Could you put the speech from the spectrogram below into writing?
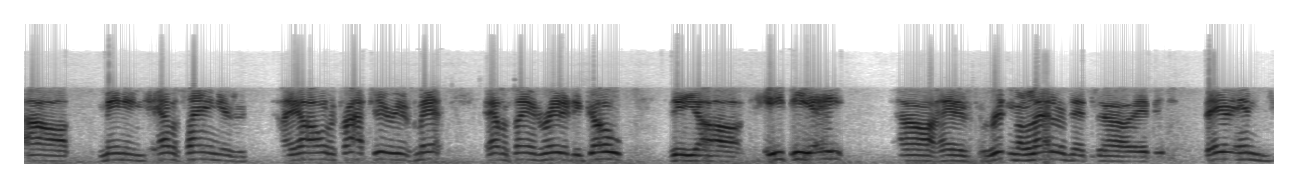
uh, meaning everything is, all the criteria is met, everything is ready to go. The uh, EPA uh, has written a letter that uh, they're in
